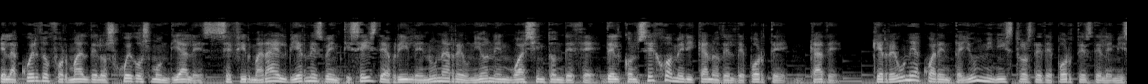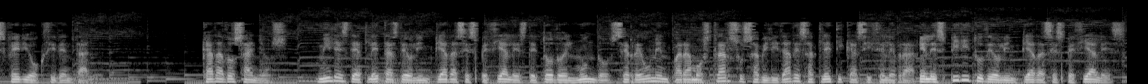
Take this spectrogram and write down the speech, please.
El acuerdo formal de los Juegos Mundiales se firmará el viernes 26 de abril en una reunión en Washington DC del Consejo Americano del Deporte, CADE, que reúne a 41 ministros de deportes del hemisferio occidental. Cada dos años, miles de atletas de Olimpiadas Especiales de todo el mundo se reúnen para mostrar sus habilidades atléticas y celebrar el espíritu de Olimpiadas Especiales,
